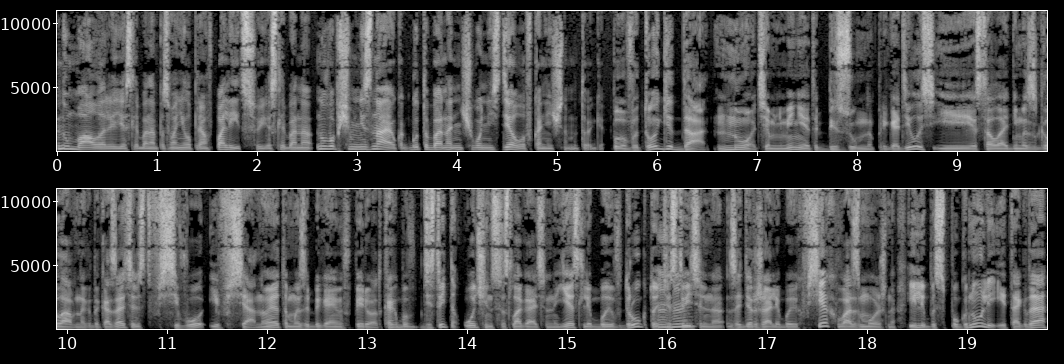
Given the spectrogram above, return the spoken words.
Ну, мало ли, если бы она позвонила прямо в полицию, если бы она... Ну, в общем, не знаю, как будто бы она ничего не сделала в конечном итоге. В итоге, да, но, тем не менее, это безумно пригодилось и стало одним из главных доказательств всего и вся. Но это мы забегаем вперед. Как бы действительно очень сослагательно. Если бы вдруг, то угу. действительно задержали бы их всех, возможно, или бы спугнули, и тогда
